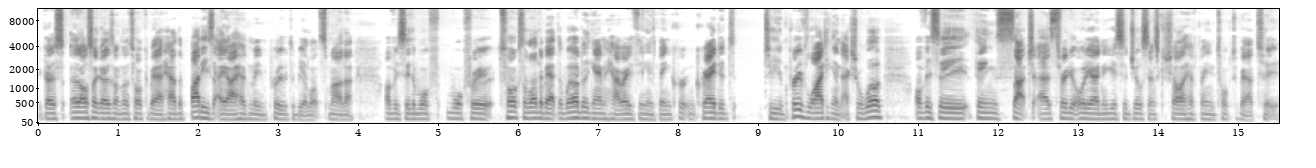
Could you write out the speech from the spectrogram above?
It goes. It also goes on to talk about how the buddies AI have been improved to be a lot smarter. Obviously, the walk, walkthrough talks a lot about the world of the game, how everything has been cr- created to improve lighting and actual world. Obviously, things such as 3D audio and the use of DualSense controller have been talked about too.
